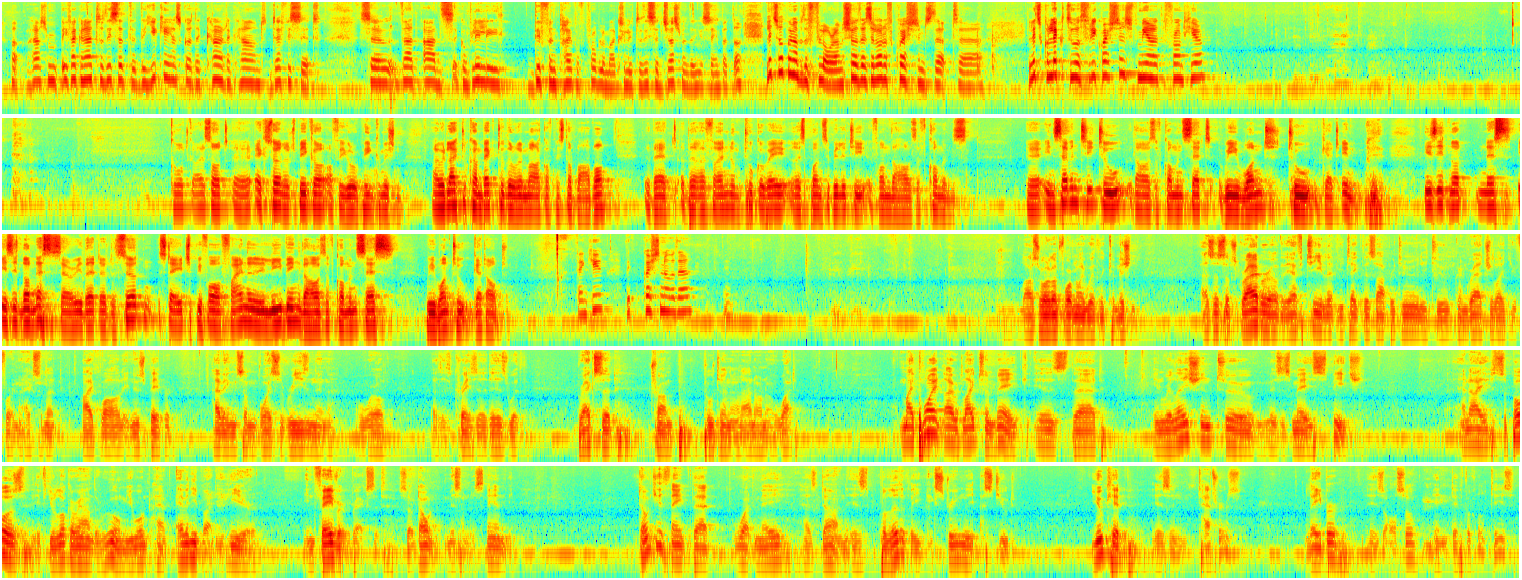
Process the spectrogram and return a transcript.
perhaps if I can add to this, that the UK has got a current account deficit, so that adds a completely different type of problem actually to this adjustment that you're saying. But uh, let's open up the floor. I'm sure there's a lot of questions that uh, Let's collect two or three questions from here at the front here. Kurt Geisert, uh, external speaker of the European Commission. I would like to come back to the remark of Mr. Barber that the referendum took away responsibility from the House of Commons. Uh, in 72, the House of Commons said, We want to get in. is it not is it not necessary that at a certain stage before finally leaving the House of Commons says we want to get out? Thank you. The question over there. Lars Horgan, formerly with the Commission. As a subscriber of the FT, let me take this opportunity to congratulate you for an excellent, high quality newspaper, having some voice of reason in a, a world as crazy as it is with Brexit, Trump, Putin, and I don't know what. My point I would like to make is that in relation to Mrs. May's speech, and I suppose if you look around the room, you won't have anybody here in favor of Brexit, so don't misunderstand me. Don't you think that what May has done is politically extremely astute? UKIP is in tatters. Labour is also in difficulties.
